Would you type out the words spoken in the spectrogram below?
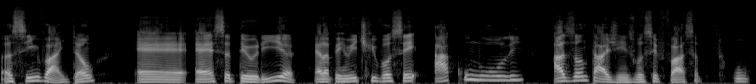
assim vai. Então, é, essa teoria ela permite que você acumule as vantagens, você faça o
